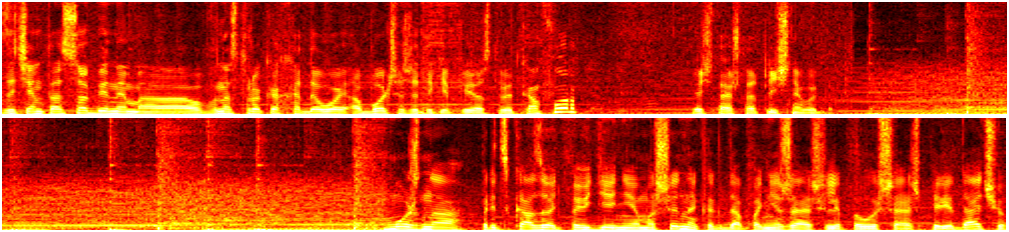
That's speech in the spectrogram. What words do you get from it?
за чем-то особенным э, в настройках ходовой, а больше все-таки приветствует комфорт, я считаю, что отличный выбор. Можно предсказывать поведение машины, когда понижаешь или повышаешь передачу,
